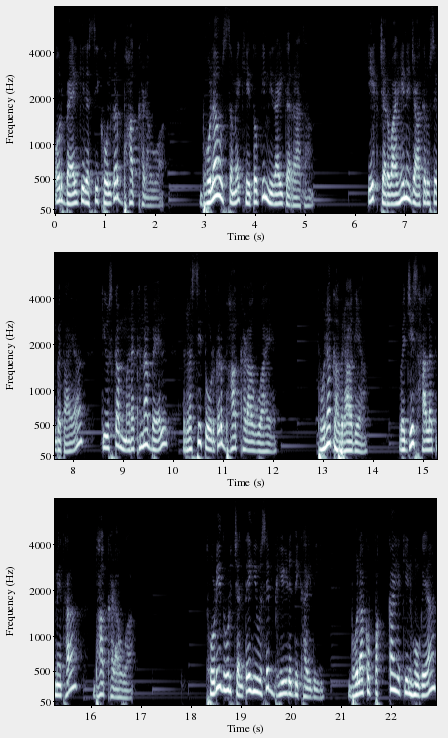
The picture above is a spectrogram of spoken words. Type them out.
और बैल की रस्सी खोलकर भाग खड़ा हुआ। भोला उस समय खेतों की निराई कर रहा था। एक चरवाहे ने जाकर उसे बताया कि उसका मरखना बैल रस्सी तोड़कर भाग खड़ा हुआ है। भोला घबरा गया। वह जिस हालत में था, भाग खड़ा हुआ। थोड़ी दूर चलते ही उसे भीड़ दिखाई दी। भोला को पक्का यकीन हो गया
